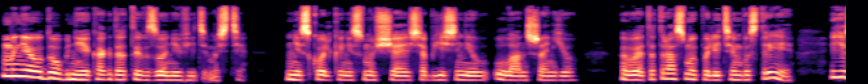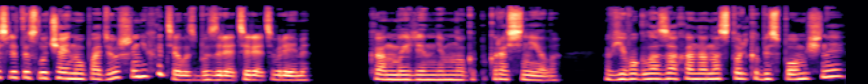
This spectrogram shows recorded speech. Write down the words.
«Мне удобнее, когда ты в зоне видимости», — нисколько не смущаясь, объяснил Лан Шанью. «В этот раз мы полетим быстрее. Если ты случайно упадешь, не хотелось бы зря терять время». Кан Мэйлин немного покраснела. В его глазах она настолько беспомощная,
